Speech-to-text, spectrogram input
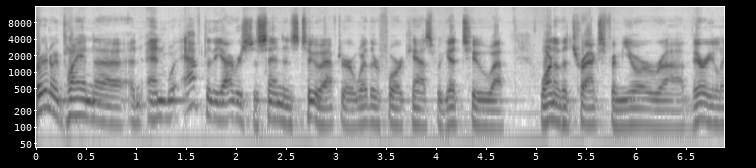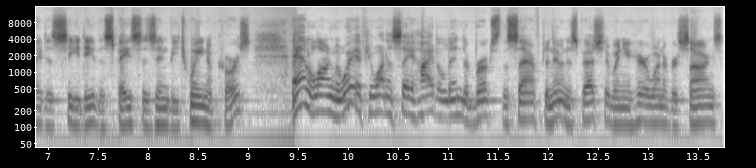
We're going to be playing, uh, and, and after the Irish Descendants, too, after our weather forecast, we get to uh, one of the tracks from your uh, very latest CD, The Spaces in Between, of course. And along the way, if you want to say hi to Linda Brooks this afternoon, especially when you hear one of her songs,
